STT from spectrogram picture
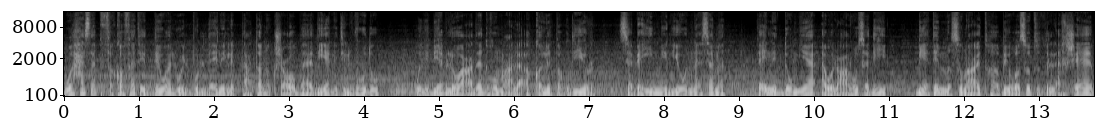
وحسب ثقافات الدول والبلدان اللي بتعتنق شعوبها ديانة الفودو واللي بيبلغ عددهم على أقل تقدير 70 مليون نسمة فإن الدمية أو العروسة دي بيتم صناعتها بواسطة الأخشاب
